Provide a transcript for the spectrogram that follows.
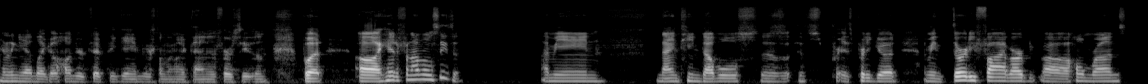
I think he had like 150 games or something like that in his first season. But uh, he had a phenomenal season. I mean, 19 doubles is it's, it's pretty good. I mean, 35 RB, uh, home runs,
